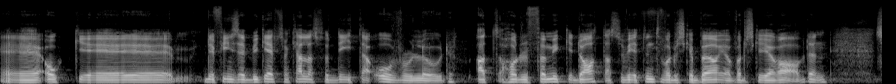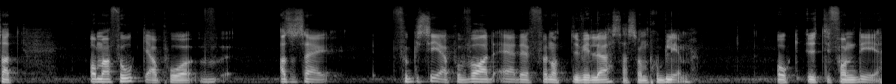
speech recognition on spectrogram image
Eh, och eh, det finns ett begrepp som kallas för data overload. Att har du för mycket data så vet du inte var du ska börja och vad du ska göra av den. Så att om man fokar på, alltså så här, fokusera på vad är det för något du vill lösa som problem. Och utifrån det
